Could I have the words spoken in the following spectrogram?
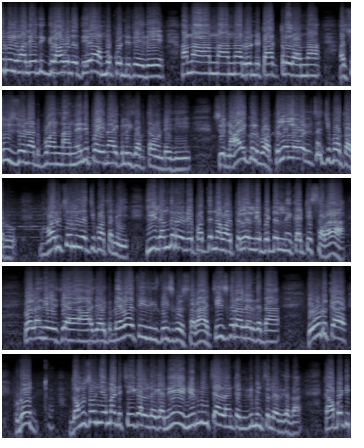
చెరువులు మళ్ళీ ఎదిగి గ్రావులది అమ్ముకుంటేది? అన్న అన్న అన్న రెండు ట్రాక్టర్లు అన్న ఆ చూసి చూడట్టు పో అన్న అనేది పై నాయకులకి చెప్తా ఉండేది. సో నాయకులు పిల్లలు వాళ్ళు చచ్చిపోతారు. వరుసలు చచ్చిపోతున్నాయి. వీళ్ళందరూ రేపు పొద్దున్న వాళ్ళ పిల్లల్ని బిడ్డల్ని కట్టిస్తారా? వాళ్ళని ఎలా తీసుకొస్తారా? తీసుకురాలేరు కదా. ఎవడు ఇప్పుడు ధ్వంసం చేయమంటే చేయగలరు కానీ నిర్మించాలంటే నిర్మించలేరు కదా. కాబట్టి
